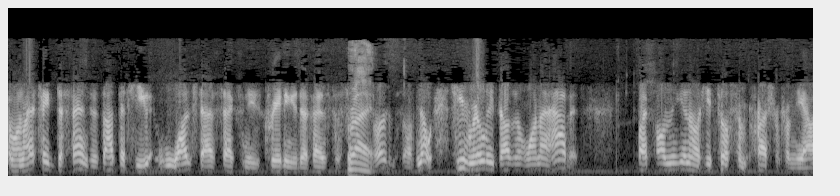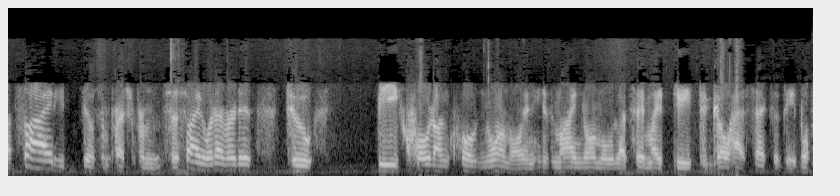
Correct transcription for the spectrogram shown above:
And when I say defense, it's not that he wants to have sex and he's creating a defense to Right. hurt himself. No, he really doesn't want to have it. But on the, you know, he feels some pressure from the outside. He feels some pressure from society, whatever it is, to be quote unquote normal. In his mind, normal, let's say, might be to go have sex with people.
